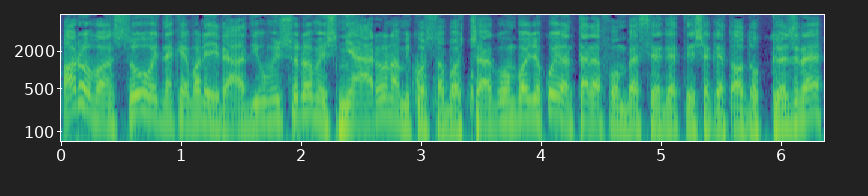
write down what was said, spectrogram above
Arról van szó, hogy nekem van egy rádióműsorom, és nyáron, amikor szabadságon vagyok, olyan telefonbeszélgetéseket adok közre,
